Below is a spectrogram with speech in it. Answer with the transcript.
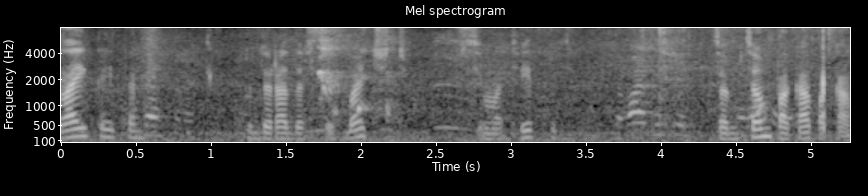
лайкайте. Буду рада всіх бачити, всім відповідати. Цьом-цьом, пока-пока.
